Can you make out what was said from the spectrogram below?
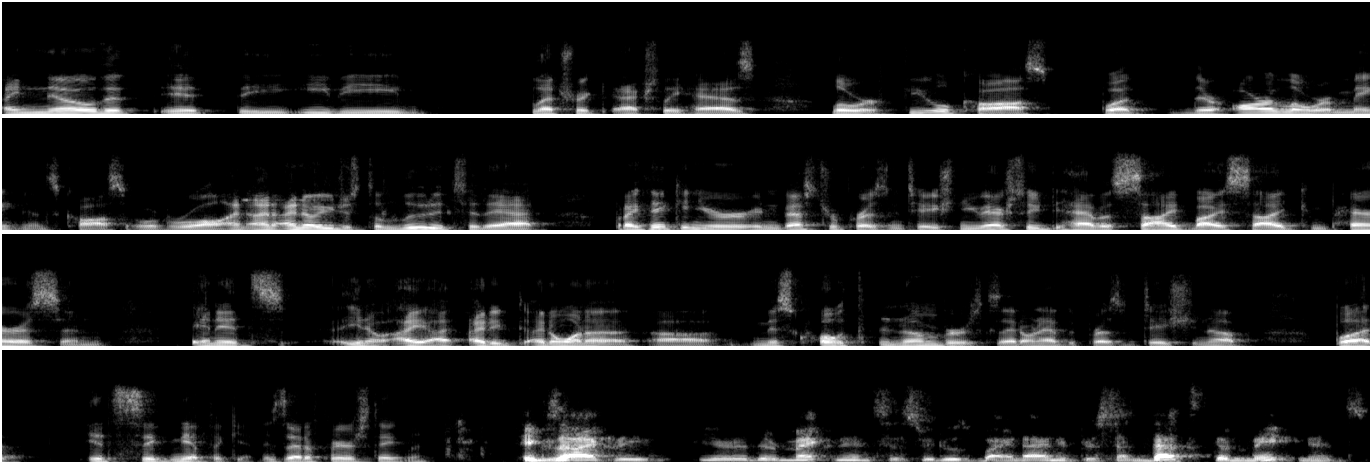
I know that it the EV electric actually has lower fuel costs, but there are lower maintenance costs overall. And I, I know you just alluded to that, but I think in your investor presentation, you actually have a side-by-side comparison, and it's, you know, I I, I, don't want to uh, misquote the numbers because I don't have the presentation up, but it's significant. Is that a fair statement? Exactly. Your their maintenance is reduced by 90%. That's the maintenance.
